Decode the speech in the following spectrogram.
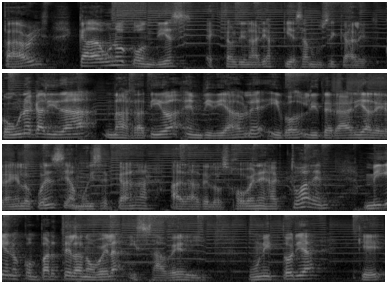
Paris, cada uno con 10 extraordinarias piezas musicales, con una calidad narrativa envidiable y voz literaria de gran elocuencia, muy cercana a la de los jóvenes actuales. Miguel nos comparte la novela Isabel, una historia que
